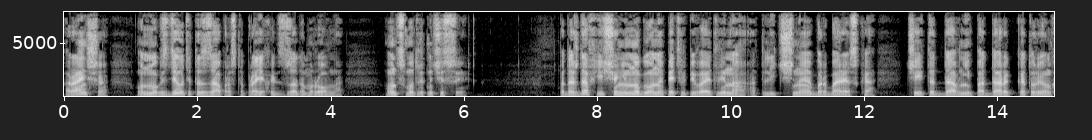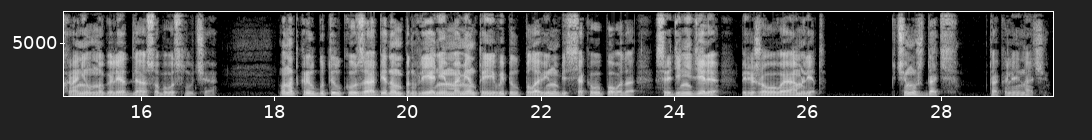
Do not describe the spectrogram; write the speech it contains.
Раньше он мог сделать это запросто, проехать задом ровно. Он смотрит на часы. Подождав еще немного, он опять выпивает вина. Отличная барбареска — чей-то давний подарок, который он хранил много лет для особого случая. Он открыл бутылку за обедом под влиянием момента и выпил половину без всякого повода, среди недели, пережевывая омлет. К чему ждать, так или иначе?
